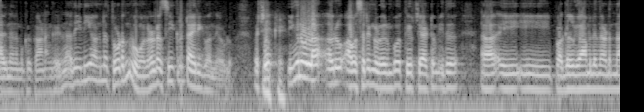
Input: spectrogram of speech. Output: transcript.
അതിനെ നമുക്ക് കാണാൻ കഴിയുന്നത്. അത് ഇനിയും അങ്ങനെ തുടർന്നു പോകും. വളരെ സീക്രട്ട് ആയിരിക്കും എന്നേ ഉള്ളൂ. പക്ഷേ ഇങ്ങനെയുള്ള ഒരു അവസരങ്ങൾ വരുമ്പോൾ തീർച്ചയായിട്ടും ഇത് ഈ ഈ പകൽഗാമിൽ നടന്ന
